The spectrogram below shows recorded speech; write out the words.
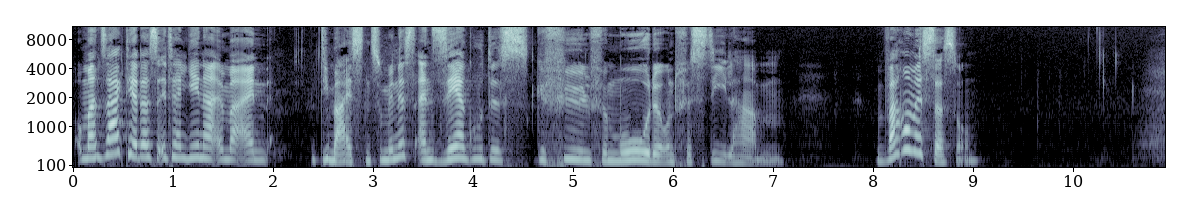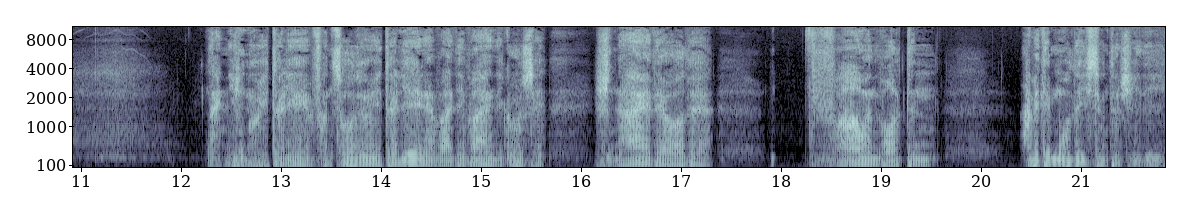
und man sagt ja, dass Italiener immer ein, die meisten zumindest, ein sehr gutes Gefühl für Mode und für Stil haben. Warum ist das so? Nein, nicht nur Italiener, Franzosen und Italiener, weil die waren die große Schneider oder die Frauen wollten. Aber die Mode ist unterschiedlich.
